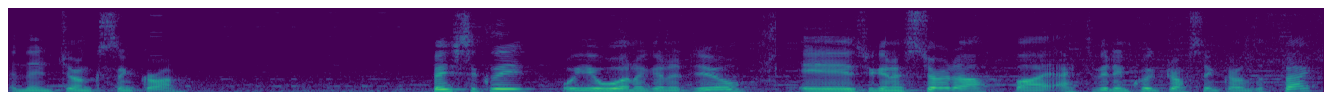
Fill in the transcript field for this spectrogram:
and then Junk Synchron. Basically, what you're wanna gonna do is you're gonna start off by activating Quick Draw Synchron's effect.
